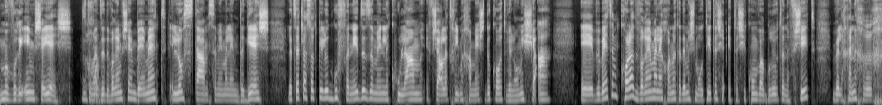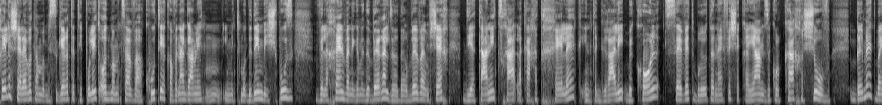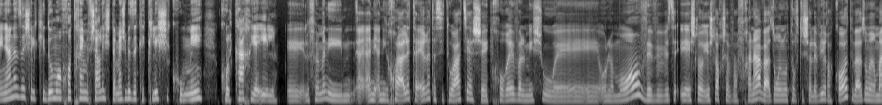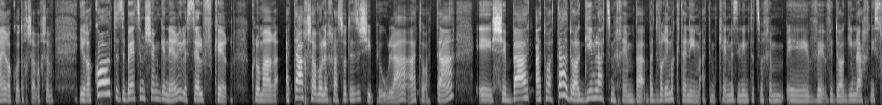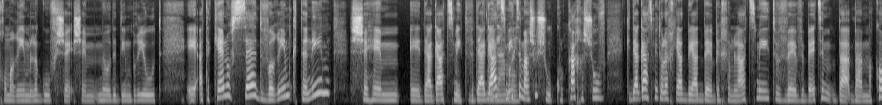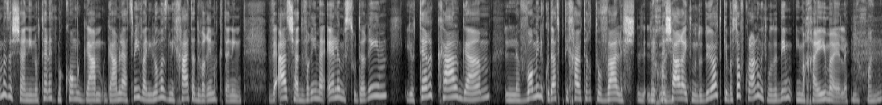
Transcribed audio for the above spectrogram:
מבריאים שיש. זאת אומרת, זה דברים שהם באמת לא סתם שמים עליהם דגש. לצאת לעשות פעילות גופנית זה זמין לכולם, אפשר להתחיל מחמש דקות ולא משעה. אה, ובעצם כל הדברים האלה יכולים לקדם משמעותית את השיקום והבריאות הנפשית, ולכן הכרחי לשלב אותם במסגרת הטיפולית עוד במצב האקוטי, הכוונה גם למתמודדים באשפוז, ולכן, ואני גם מדבר על זה עוד הרבה בהמשך, דיאטנית צריכה לקחת חלק אינטגרלי בכל צוות בריאות הנפש שקיים, זה כל כך חשוב. באמת, בעניין הזה של קידום אורחות חיים אפשר להשתמש בזה ככלי שיקומי כל כך יעיל. אה, לפעמים אני, אני, אני יכולה לתאר את הסיטואציה שחורב על מישהו אה, אה, עולמו, ויש לו, לו עכשיו הבחנה, ואז אומרים לו, טוב, תשלב ירקות, ואז הוא אומר, מה ירקות עכשיו? עכשיו, ירקות זה בעצם שם גנרי לסלף קר. כלומר, אתה עכשיו הולך לעשות איזושהי פעולה, את או אתה, אה, שבה את או אתה דואגים לעצמכם בדברים הקטנים. אתם כן מזינים את עצמכם אה, ו, ודואגים להכניס חומרים לגוף ש, שהם מעודדים בריאות. אה, אתה כן עושה דברים קטנים. שהם אה, דאגה עצמית, ודאגה לגמרי. עצמית זה משהו שהוא כל כך חשוב, כי דאגה עצמית הולך יד ביד בחמלה עצמית, ו, ובעצם במקום הזה שאני נותנת מקום גם, גם לעצמי, ואני לא מזניחה את הדברים הקטנים. ואז שהדברים האלה מסודרים, יותר קל גם לבוא מנקודת פתיחה יותר טובה לש, נכון. לשאר ההתמודדויות, כי בסוף כולנו מתמודדים עם החיים האלה. נכון,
